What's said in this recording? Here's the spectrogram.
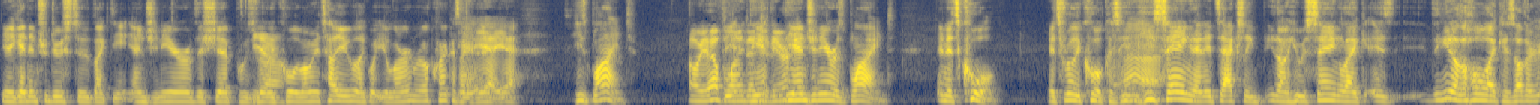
you, know, you get introduced to like the engineer of the ship, who's really cool. You want me to tell you like what you learn real quick? 'Cause I- Yeah, yeah, yeah. He's blind. oh yeah, the, blind the- engineer. the engineer is blind, and it's cool. It's really cool because he, Ah. he's saying that it's actually you know he was saying like is you know the whole like his other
